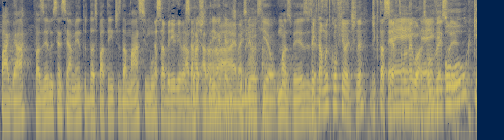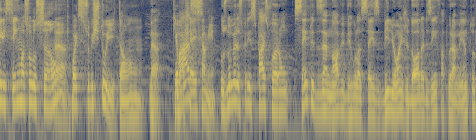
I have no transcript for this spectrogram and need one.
pagar, fazer licenciamento das patentes da Máximo. Essa briga vai a, se bri- a briga que a gente vai se cobriu arrastar. aqui algumas vezes. Tem que eles- estar muito confiante, né? De que tá certo no negócio. Tem, Vamos ver tem. isso aí. Ou que eles têm uma solução É. que pode se substituir. Então, É. Que eu Mas acho que é esse caminho. Os números principais foram 119,6 bilhões de dólares em faturamento,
